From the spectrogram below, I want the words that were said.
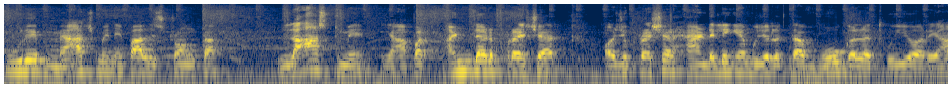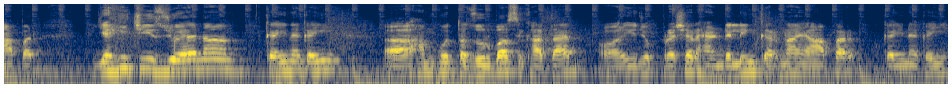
पूरे मैच में नेपाल स्ट्रांग था। लास्ट में यहाँ पर अंडर प्रेशर और जो प्रेशर हैंडलिंग है, मुझे लगता है वो गलत हुई, और यहाँ पर यही चीज़ जो है ना, कहीं ना कहीं हमको तजुर्बा सिखाता है, और ये जो प्रेशर हैंडलिंग करना यहाँ पर कहीं ना कहीं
